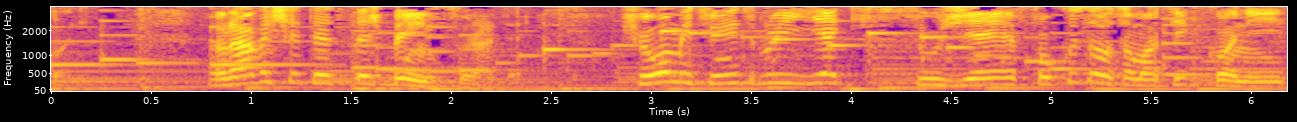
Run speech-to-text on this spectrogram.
کنید. روش تستش به این صورته. شما می‌تونید روی یک سوژه فوکوس اتوماتیک کنید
